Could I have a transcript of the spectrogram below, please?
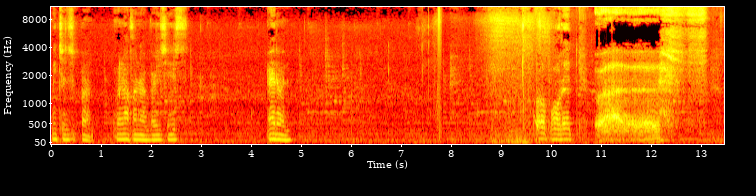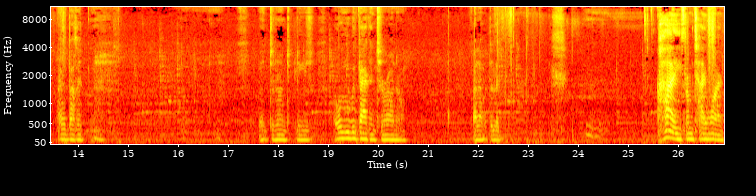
May chance pa. Wala ka na versus Meron. Oh, poret. Ay, bakit? Wait, Toronto, please. Oh, we'll be back in Toronto. Talaga. Hi from Taiwan.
